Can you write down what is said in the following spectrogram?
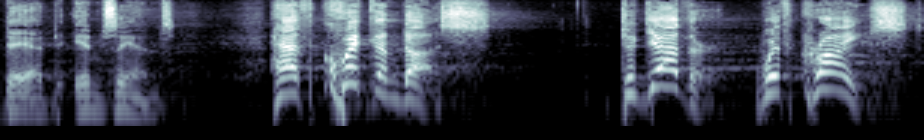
dead in sins. Hath quickened us together with Christ.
